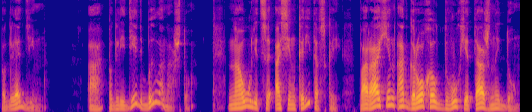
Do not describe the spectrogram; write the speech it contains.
поглядим». А поглядеть было на что. На улице Осинкритовской Парахин отгрохал двухэтажный дом.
